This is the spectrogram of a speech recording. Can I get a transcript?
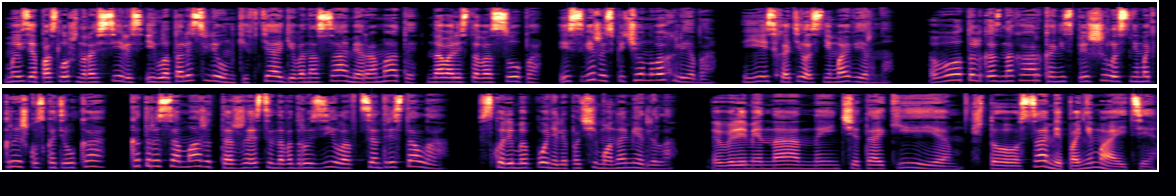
Мы все послушно расселись и глотали слюнки, втягивая носами ароматы наваристого супа и свежеиспеченного хлеба. Есть хотелось неимоверно. Вот только знахарка не спешила снимать крышку с котелка который сама же торжественно водрузила в центре стола. Вскоре мы поняли, почему она медлила. «Времена нынче такие, что сами понимаете.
